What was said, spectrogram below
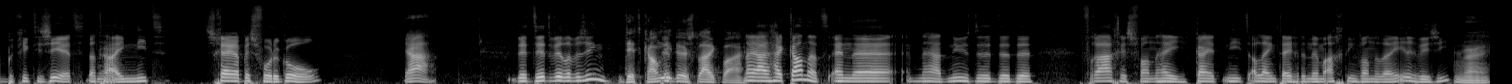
bekritiseerd. Dat Ja. hij niet scherp is voor de goal. Ja, dit, dit willen we zien. Dit kan hij dus blijkbaar. Nou ja, hij kan het. En eh, nou ja, nu de, de, de vraag is van... Hey, kan je het niet alleen tegen de nummer 18 van de Eredivisie... Nee.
